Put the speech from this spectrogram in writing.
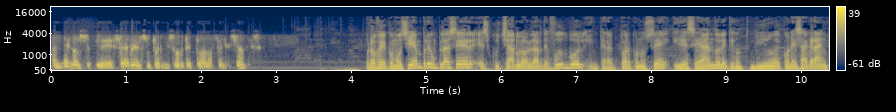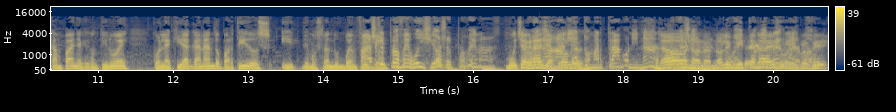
al menos eh, ser el supervisor de todas las selecciones Profe, como siempre, un placer escucharlo hablar de fútbol, interactuar con usted y deseándole que continúe con esa gran campaña, que continúe con la equidad ganando partidos y demostrando un buen fútbol. Ah, es que el profe es juicioso, el profe no. Muchas no gracias, no profe. dejaría tomar trago ni nada. No, no, sí. no, no le invite a nada de eso, porque el profe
